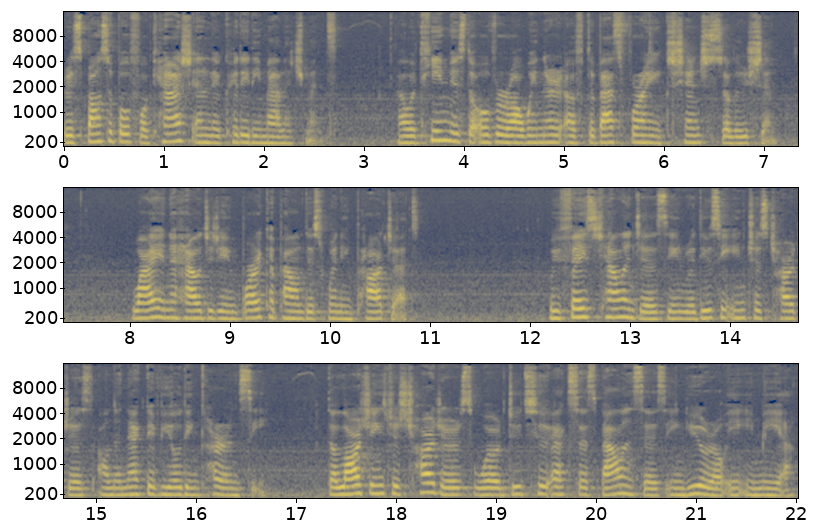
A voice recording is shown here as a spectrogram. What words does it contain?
responsible for cash and liquidity management. Our team is the overall winner of the Best Foreign Exchange Solution. Why and how did you embark upon this winning project? We faced challenges in reducing interest charges on the negative yielding currency. The large interest charges were due to excess balances in euro in EMEA.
